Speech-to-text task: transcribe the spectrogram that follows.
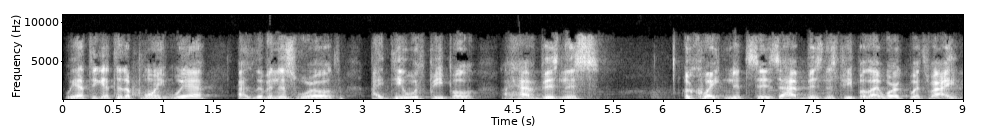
We have to get to the point where I live in this world. I deal with people. I have business acquaintances. I have business people I work with, right?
